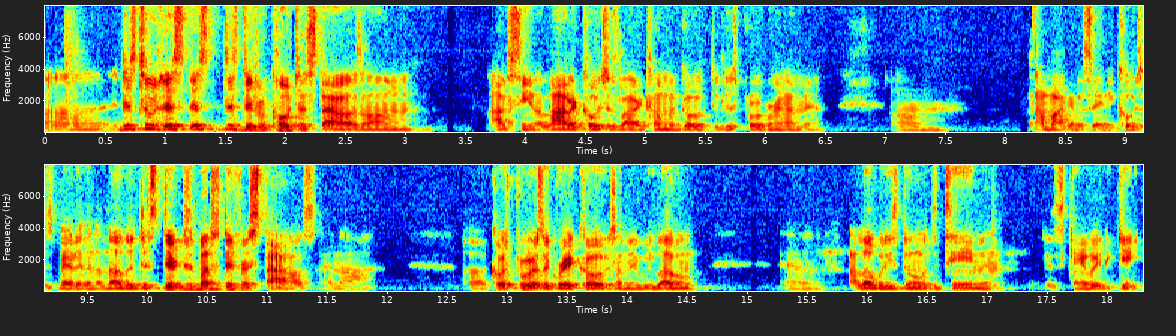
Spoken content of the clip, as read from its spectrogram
uh, just two, just, just, just different coaching styles. Um, I've seen a lot of coaches like come and go through this program, and um, I'm not to say any coach is better than another. Just, just a bunch of different styles. And um, uh, Coach Pruitt is a great coach. I mean, we love him, and I love what he's doing with the team, and just can't wait to get,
